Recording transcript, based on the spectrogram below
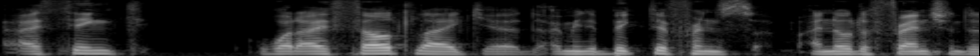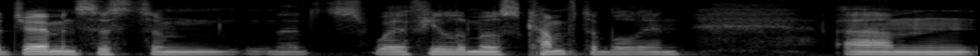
I think what I felt like, uh, I mean, the big difference. I know the French and the German system. That's what I feel the most comfortable in. Um,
